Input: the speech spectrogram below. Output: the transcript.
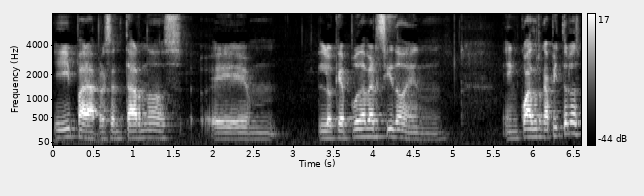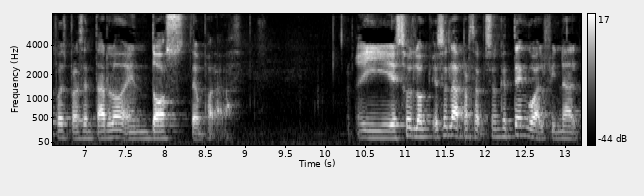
y para presentarnos eh, lo que pudo haber sido en, en cuatro capítulos, pues presentarlo en dos temporadas. Y eso es, lo, eso es la percepción que tengo al final.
